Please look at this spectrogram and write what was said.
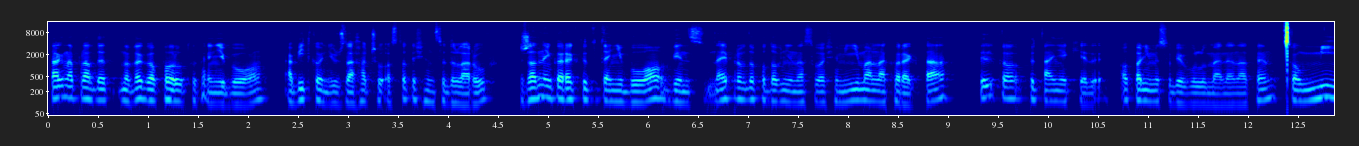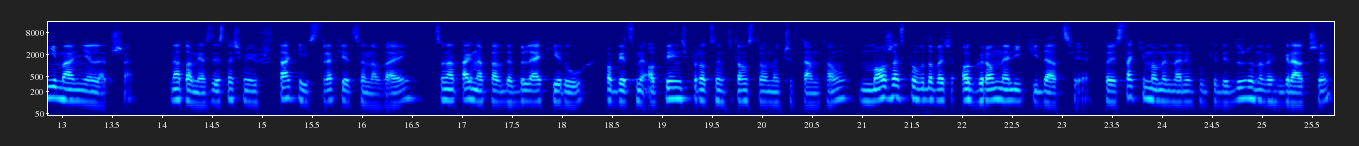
Tak naprawdę nowego oporu tutaj nie było, a Bitcoin już zahaczył o 100 tysięcy dolarów. Żadnej korekty tutaj nie było, więc najprawdopodobniej nasuwa się minimalna korekta. Tylko pytanie kiedy. Odpalimy sobie wolumeny na tym. Są minimalnie lepsze. Natomiast jesteśmy już w takiej strefie cenowej, co na tak naprawdę byle jaki ruch, powiedzmy o 5% w tą stronę czy w tamtą, może spowodować ogromne likwidacje. To jest taki moment na rynku, kiedy dużo nowych graczy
